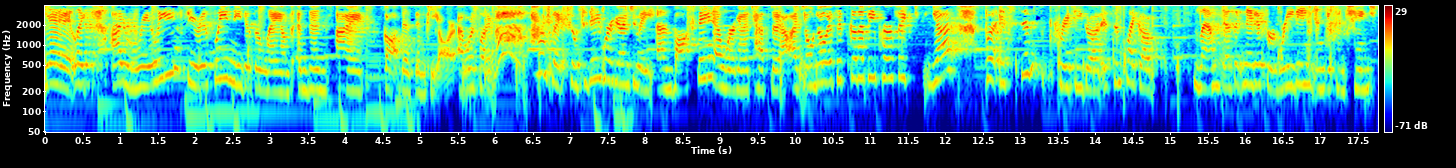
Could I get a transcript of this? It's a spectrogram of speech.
yay like i really seriously needed the lamp and then i got this in pr i was like perfect. So today we're gonna do a unboxing and we're gonna test it out. I don't know if it's gonna be perfect yet but it seems pretty good. It seems like a lamp designated for reading and you can change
